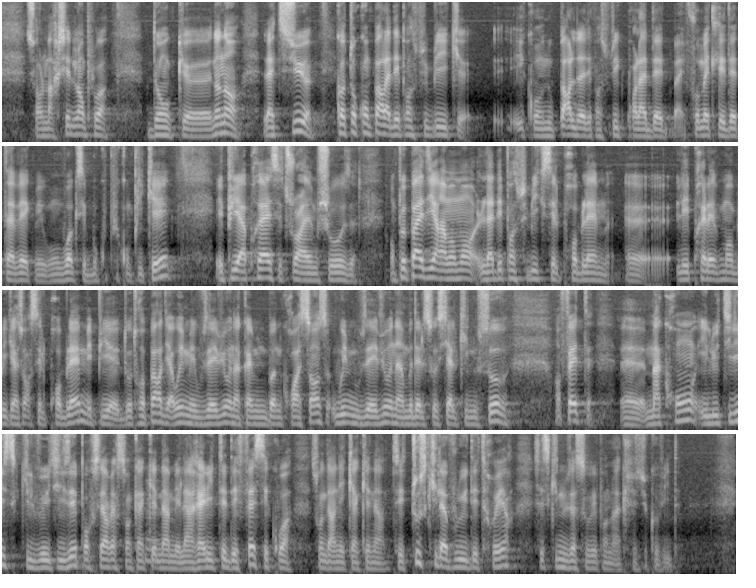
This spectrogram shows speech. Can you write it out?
de l'emploi. Donc euh, non, non, là-dessus, quand on compare la dépense publique et qu'on nous parle de la dépense publique pour la dette, bah, il faut mettre les dettes avec, mais on voit que c'est beaucoup plus compliqué. Et puis après, c'est toujours la même chose. On ne peut pas dire à un moment, la dépense publique, c'est le problème, euh, les prélèvements obligatoires, c'est le problème, et puis euh, d'autre part, dire, oui, mais vous avez vu, on a quand même une bonne croissance, oui, mais vous avez vu, on a un modèle social qui nous sauve. En fait, euh, Macron, il utilise ce qu'il veut utiliser pour servir son quinquennat, mais la réalité des faits, c'est quoi? Son dernier quinquennat C'est tout ce qu'il a voulu détruire, c'est ce qui nous a sauvés pendant la crise du Covid.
